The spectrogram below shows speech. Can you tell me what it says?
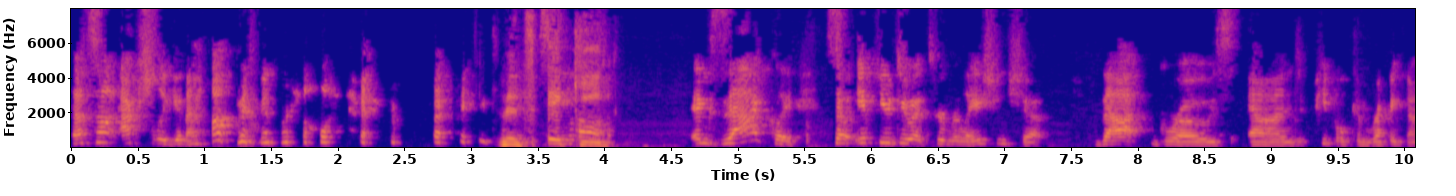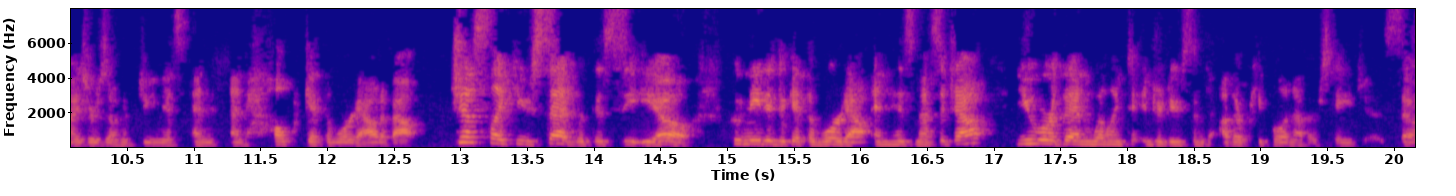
that's not actually going to happen in real life. Right? And it's icky. So, exactly. So if you do it through relationship, that grows and people can recognize your zone of genius and and help get the word out about just like you said with this CEO who needed to get the word out and his message out, you were then willing to introduce them to other people in other stages. So,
